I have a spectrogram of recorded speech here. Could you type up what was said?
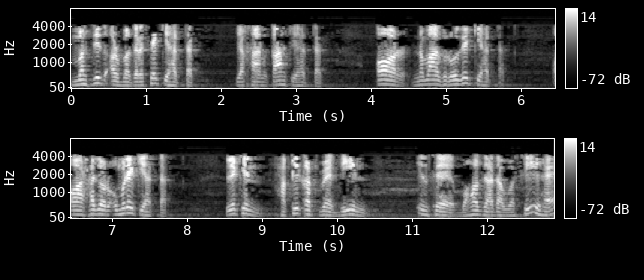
مسجد اور مدرسے کی حد تک یا خانقاہ کی حد تک اور نماز روزے کی حد تک اور حج اور عمرے کی حد تک، لیکن حقیقت میں دین ان سے بہت زیادہ وسیع ہے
